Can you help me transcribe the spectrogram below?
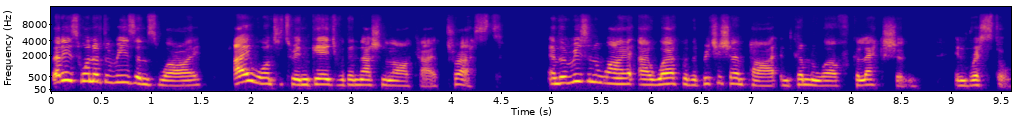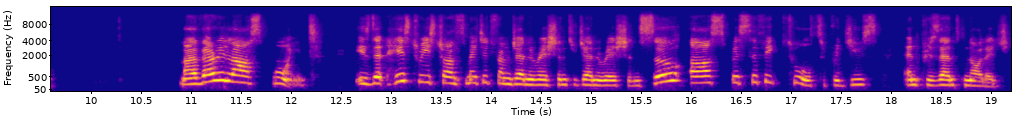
That is one of the reasons why I wanted to engage with the National Archive Trust, and the reason why I work with the British Empire and Commonwealth Collection in Bristol. My very last point is that history is transmitted from generation to generation. So are specific tools to produce and present knowledge.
